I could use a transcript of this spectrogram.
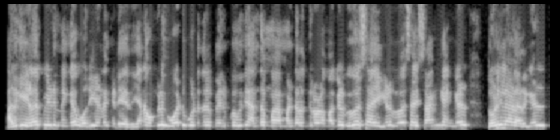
அதுக்கு இழப்பீடுங்க ஒரு இடம் கிடையாது. ஏன்னா உங்களுக்கு ஓட்டு போட்டதுல பெரும்பகுதி அந்த ம- மண்டலத்தில் உள்ள மக்கள் விவசாயிகள் விவசாய சங்கங்கள் தொழிலாளர்கள்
